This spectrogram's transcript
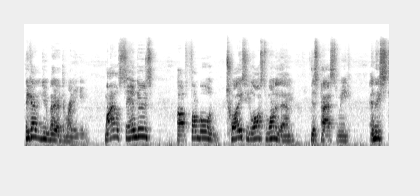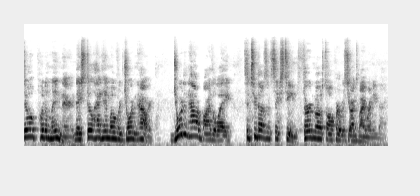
They got to do better at the running game. Miles Sanders uh, fumbled twice. He lost one of them this past week, and they still put him in there. They still had him over Jordan Howard. Jordan Howard, by the way, since 2016, third most all-purpose yards by running back.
